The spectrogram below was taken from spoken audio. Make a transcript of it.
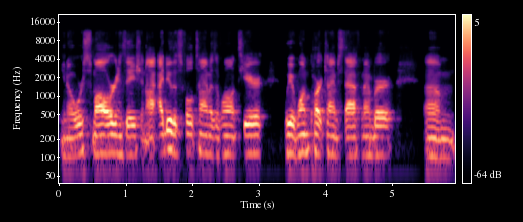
you know we're a small organization. I, I do this full time as a volunteer. We have one part-time staff member. Um,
